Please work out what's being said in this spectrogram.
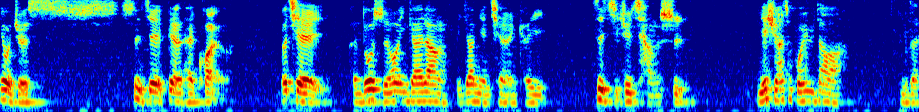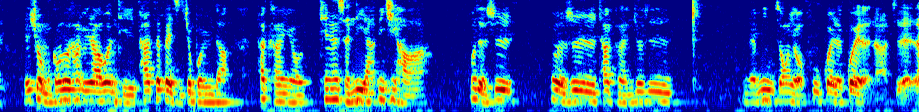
因为我觉得世界变得太快了，而且很多时候应该让比较年轻人可以自己去尝试，也许他就不会遇到啊。对不对？也许我们工作上遇到问题，他这辈子就不会遇到。他可能有天生神力啊，运气好啊，或者是，或者是他可能就是你的命中有富贵的贵人啊之类的。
